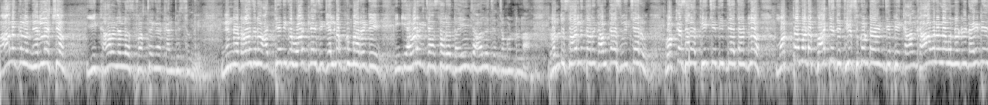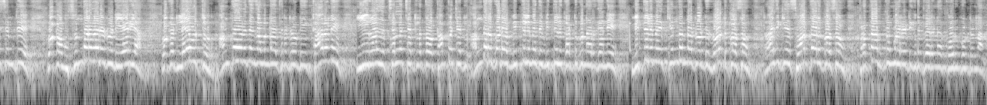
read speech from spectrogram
పాలకుల నిర్లక్ష్యం ఈ కాలనీలో స్పష్టంగా కనిపిస్తుంది. నిన్నటి రోజున అత్యధిక ఓట్లేసి గెలిప కుమార్ రెడ్డి ఇంకెవరికి చేస్తారో దయించి ఆలోచించమంటున్నా. రెండు సార్లు తనకు అవకాశం ఇచ్చారు. ఒక్కసారి తీర్చిదిద్దే దాంట్లో మొట్టమొదటి బాధ్యత తీసుకుంటారని చెప్పి కావలలో ఉన్నటువంటి ఐటీఎస్ఎంటీ ఒక సుందరమైనటువంటి ఏరియా ఒకటి లేఅవుట్ అంతే విధంగా ఉండాల్సినటువంటి ఈ కాలనీ ఈ రోజు చిల్ల చెట్లతో కంప చెట్లు అందరూ కూడా మిద్దెల మీద మిద్దెలు కట్టుకున్నారు కానీ మిద్దెల మీద కింద ఉన్నటువంటి రోడ్డు కోసం రాజకీయ స్వార్థాల కోసం ప్రతాప్ కుమార్ రెడ్డికి పేరున కోరుకుంటున్నా.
